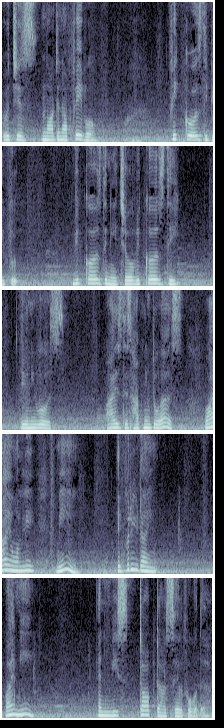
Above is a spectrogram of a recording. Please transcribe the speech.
which is not in our favor, we curse the people, we curse the nature, we curse the universe. Why is this happening to us? Why only me? Every time. Why me? And we stopped ourselves over there.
